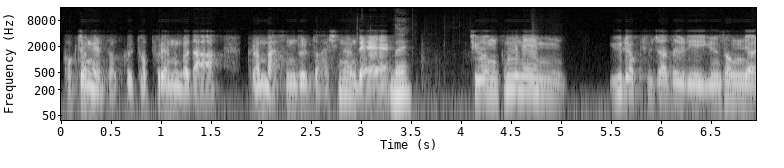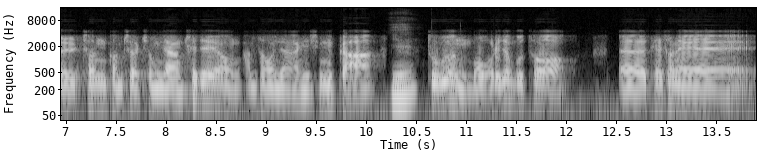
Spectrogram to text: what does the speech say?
걱정해서 그걸 덮으려는 거다. 그런 말씀들도 하시는데, 네. 지금 국민의힘 유력 주자들이 윤석열 전 검찰총장, 최재형 감사원장 아니십니까? 예. 두 분 뭐 오래전부터 에, 대선에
